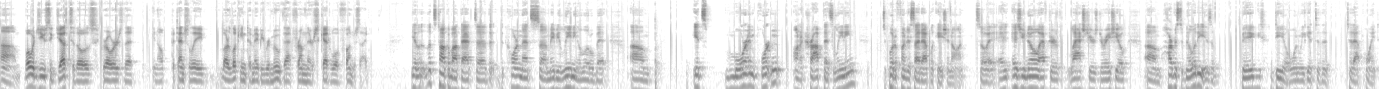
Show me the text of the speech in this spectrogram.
Um, what would you suggest to those growers that you know potentially are looking to maybe remove that from their schedule of fungicide? Yeah, let- let's talk about that. Uh, the, the corn that's uh, maybe leaning a little bit. Um, it's more important on a crop that's leaning to put a fungicide application on. So, as you know, after last year's derecho, um, harvestability is a big deal when we get to the to that point.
